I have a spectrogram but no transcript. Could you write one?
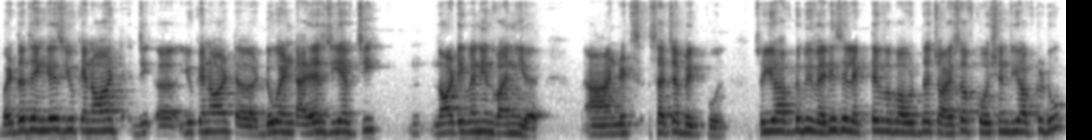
But the thing is you cannot uh, you cannot uh, do entire gfg not even in one year. And it's such a big pool. So you have to be very selective about the choice of questions you have to do.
